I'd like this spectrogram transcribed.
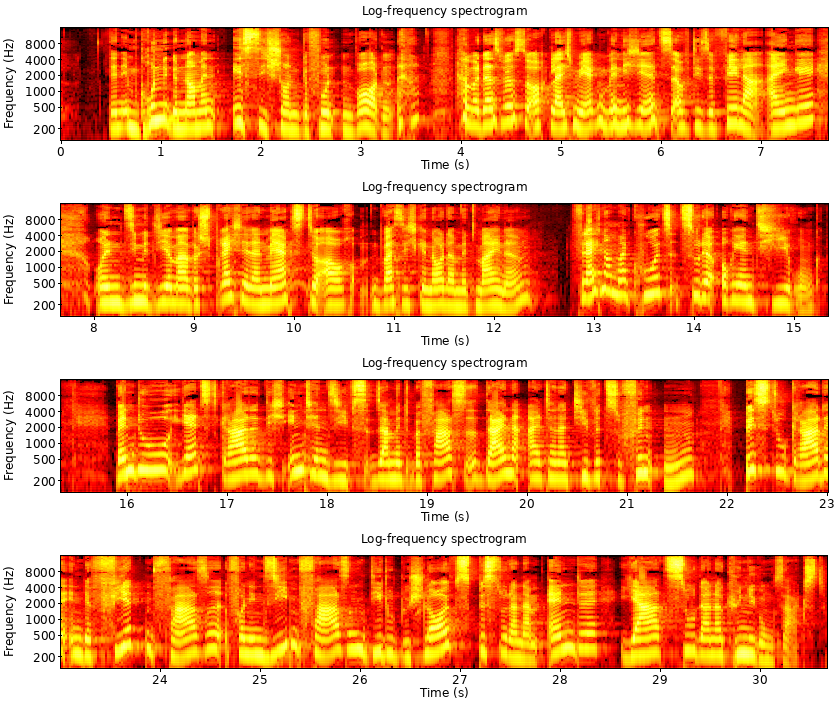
Denn im Grunde genommen ist sie schon gefunden worden. Aber das wirst du auch gleich merken, wenn ich jetzt auf diese Fehler eingehe und sie mit dir mal bespreche, dann merkst du auch, was ich genau damit meine. Vielleicht noch mal kurz zu der Orientierung. Wenn du jetzt gerade dich intensiv damit befasst, deine Alternative zu finden, bist du gerade in der vierten Phase von den sieben Phasen, die du durchläufst, bis du dann am Ende Ja zu deiner Kündigung sagst.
